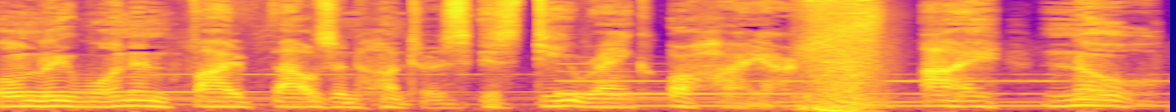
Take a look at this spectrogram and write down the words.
Only one in 5,000 hunters is D rank or higher. I know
